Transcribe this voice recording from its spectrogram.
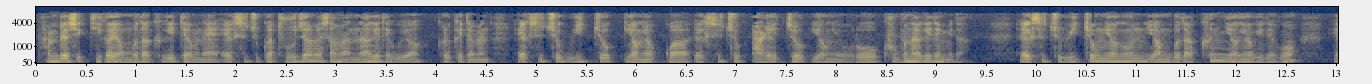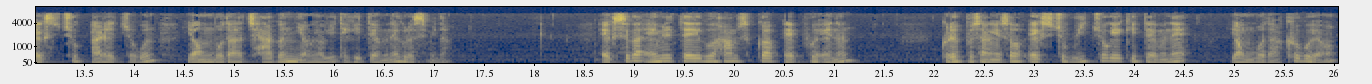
판별식 D가 0보다 크기 때문에 X축과 두 점에서 만나게 되고요. 그렇게 되면 X축 위쪽 영역과 X축 아래쪽 영역으로 구분하게 됩니다. X축 위쪽 영역은 0보다 큰 영역이 되고 X축 아래쪽은 0보다 작은 영역이 되기 때문에 그렇습니다. X가 M일 때의 그 함수값 fn은 그래프상에서 X축 위쪽에 있기 때문에 0보다 크고요.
